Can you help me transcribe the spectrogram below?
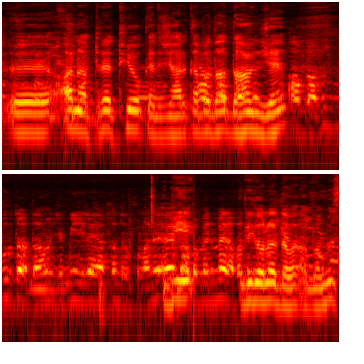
e, anatre tüyo edici harika daha, daha önce Ablamız burada daha önce bir ile yakındır kullanıyor. Evet bir ablam benim merhaba. videolar da var ablamız.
